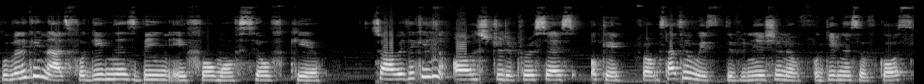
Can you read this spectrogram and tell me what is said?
We'll be looking at forgiveness being a form of self care. So I'll be taking us through the process. Okay, from starting with definition of forgiveness, of course,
